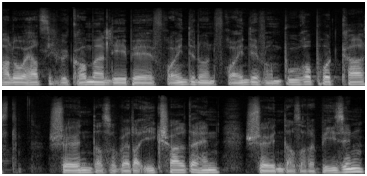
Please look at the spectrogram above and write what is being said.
hallo, herzlich willkommen, liebe Freundinnen und Freunde vom Bucher Podcast. Schön, dass ihr wieder eingeschaltet habt. Schön, dass ihr dabei sind.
